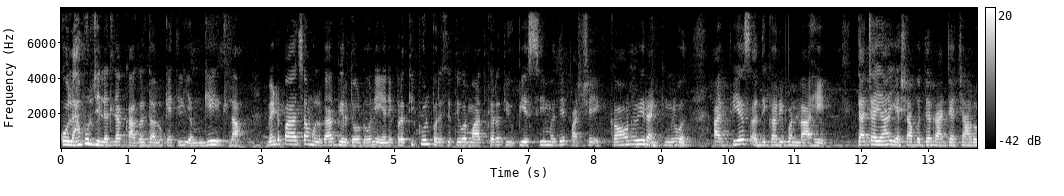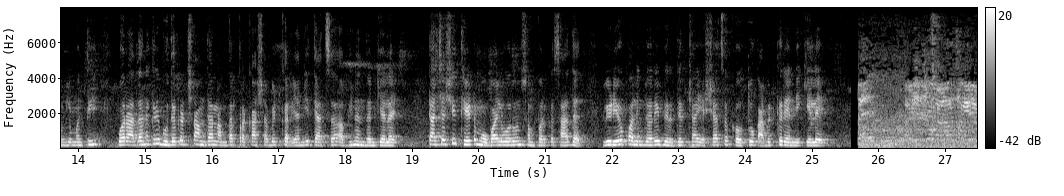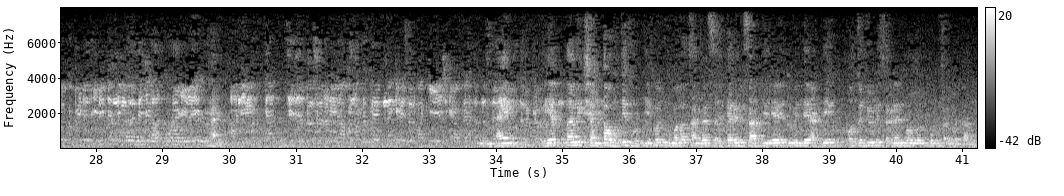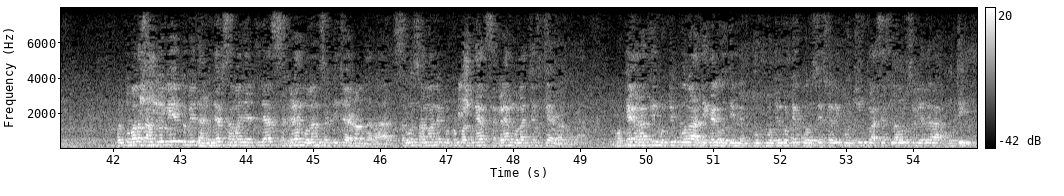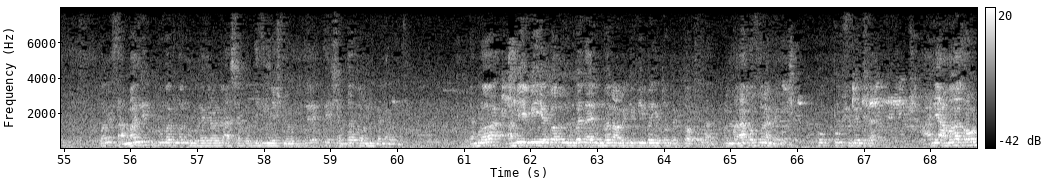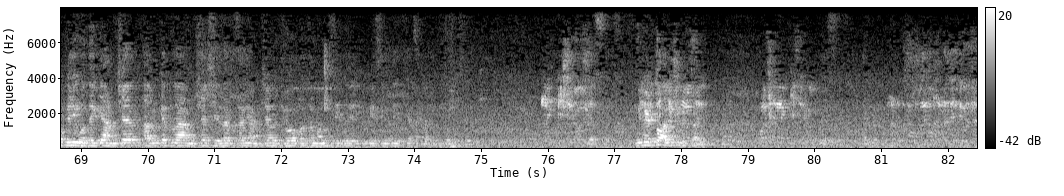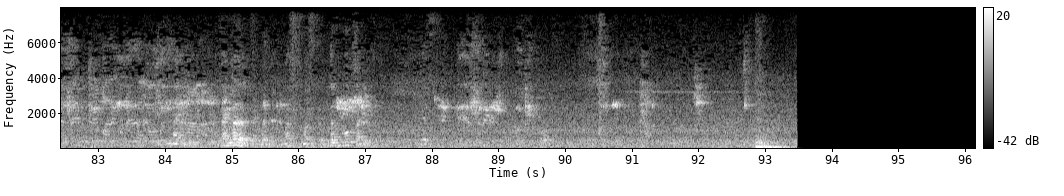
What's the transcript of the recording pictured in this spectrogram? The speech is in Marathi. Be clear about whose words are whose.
Speaker 1: कोल्हापूर जिल्ह्यातल्या कागल तालुक्यातील यमगे इथला मेंढपाळाचा मुलगा बिरदो डोने याने प्रतिकूल परिस्थितीवर मात करत यू पी एस सीमध्ये पाचशे एक्कावन्नवी रँकिंग मिळवत आय पी एस अधिकारी बनला आहे. त्याच्या या यशाबद्दल राज्याचे आरोग्यमंत्री व राधानगरी बुधकडचे आमदार नामदार प्रकाश आंबेडकर यांनी त्याचं अभिनंदन केलं आहे त्याच्याशी थेट मोबाईलवरून संपर्क साधत व्हिडिओ कॉलिंगद्वारे बिरदेवच्या यशाचं कौतुक आंबेडकर यांनी केलं आहे
Speaker 2: नाही प्रयत्नाने क्षमता होतीच होती पण तुम्हाला चांगल्या सहकार्याने साथ दिली आणि तुम्ही ते अगदी पॉझिटिव्हली सगळ्यांबरोबर खूप चांगलं काम केलं. पण तुम्हाला सांगतो मी तुम्ही धनगर समाजातल्या सगळ्या मुलांसाठीचे अडॉप्ट झाला. सर्वसामान्य कुटुंबातल्या सगळ्या मुलांच्यासाठी अडॉप्ट झाला. मोठ्या घरातली मोठी पोरं अधिकारी होतील खूप मोठे मोठे कोर्सेस आणि कोचिंग क्लासेस लावून सगळे जरा होतील पण सामान्य कुटुंबातला मुलगा ज्यावेळेला अशा पद्धतीने यश मिळवते ते शब्दात वर्णन करणार नाही त्यामुळं आम्ही मी येतो आता मुंबईत आहे मुंबईला आलो की मी पण येतो भेटतो आपल्याला. पण मनापासून आम्ही खूप खूप शुभेच्छा. आणि आम्हाला प्राऊड फिलिंग होते की आमच्या तालुक्यातला आमच्या शेजारचा आणि आमच्या जीवाभावाचा माणूस इथं युपीएससी मध्ये इतक्या चांगल्या पद्धतीने यशस्वी मी भेटतो आलो की भेटतो आम्ही. नाही चांगलं झालं चांगलं मस्त मस्त. एकदम खूप चांगलं झालं.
